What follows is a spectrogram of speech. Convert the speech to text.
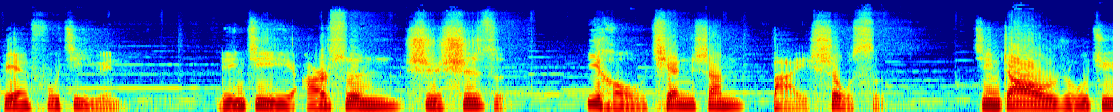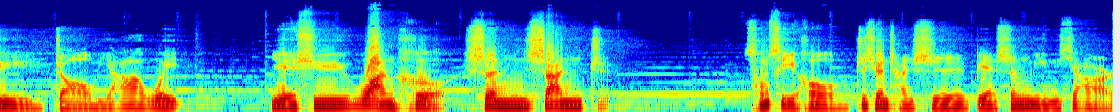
便复寄云：“临济儿孙是狮子，一吼千山。”百兽死，今朝如炬爪牙威，也须万壑深山止。从此以后，智轩禅师便声名遐迩，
